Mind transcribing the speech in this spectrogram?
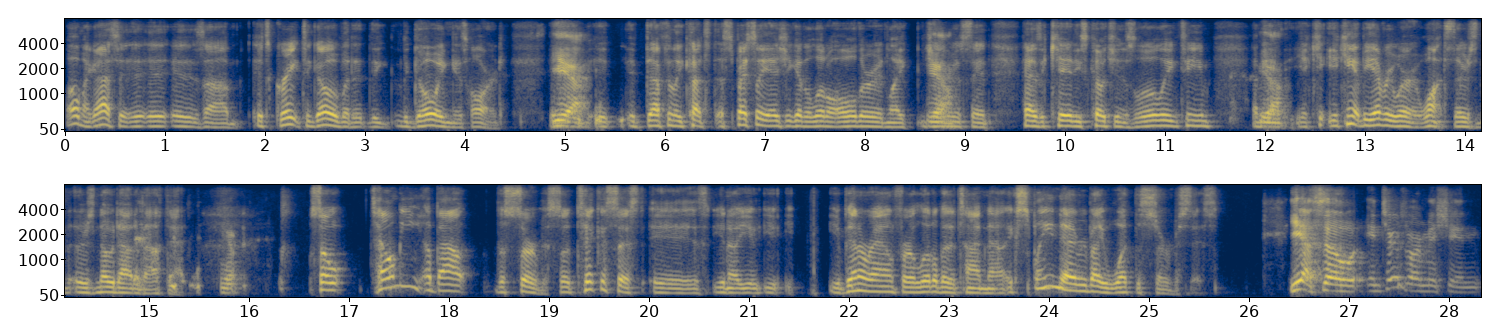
Oh my gosh, it, it is um, it's great to go, but it, the the going is hard. It, yeah, it, it definitely cuts, especially as you get a little older and like Jamie yeah. was saying, has a kid, he's coaching his little league team. I mean, yeah. you can't, you can't be everywhere at once. There's there's no doubt about that. yeah. So tell me about the service. So TiqAssist is, you know, you you you've been around for a little bit of time now. Explain to everybody what the service is. Yeah, so in terms of our mission,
